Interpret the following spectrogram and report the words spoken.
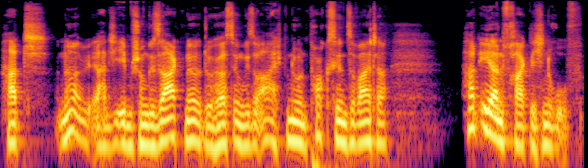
hat, ne, hatte ich eben schon gesagt, ne, du hörst irgendwie so, ah, ich bin nur ein Proxy und so weiter, hat eher einen fraglichen Ruf.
